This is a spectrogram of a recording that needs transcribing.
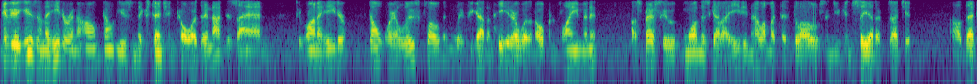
If you're using a heater in the home, don't use an extension cord. They're not designed to run a heater. Don't wear loose clothing if you got a heater with an open flame in it, especially one that's got a heating element that glows and you can see it or touch it. Uh, that's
